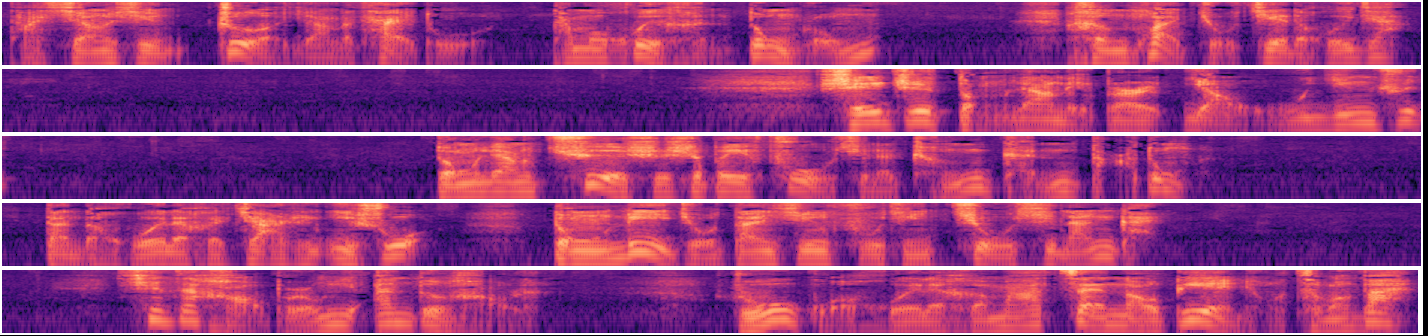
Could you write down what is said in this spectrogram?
他相信这样的态度他们会很动容，很快就接着回家。谁知董亮那边杳无音讯。董亮确实是被父亲的诚恳打动了，但他回来和家人一说，董丽就担心父亲旧习难改。现在好不容易安顿好了，如果回来和妈再闹别扭怎么办？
